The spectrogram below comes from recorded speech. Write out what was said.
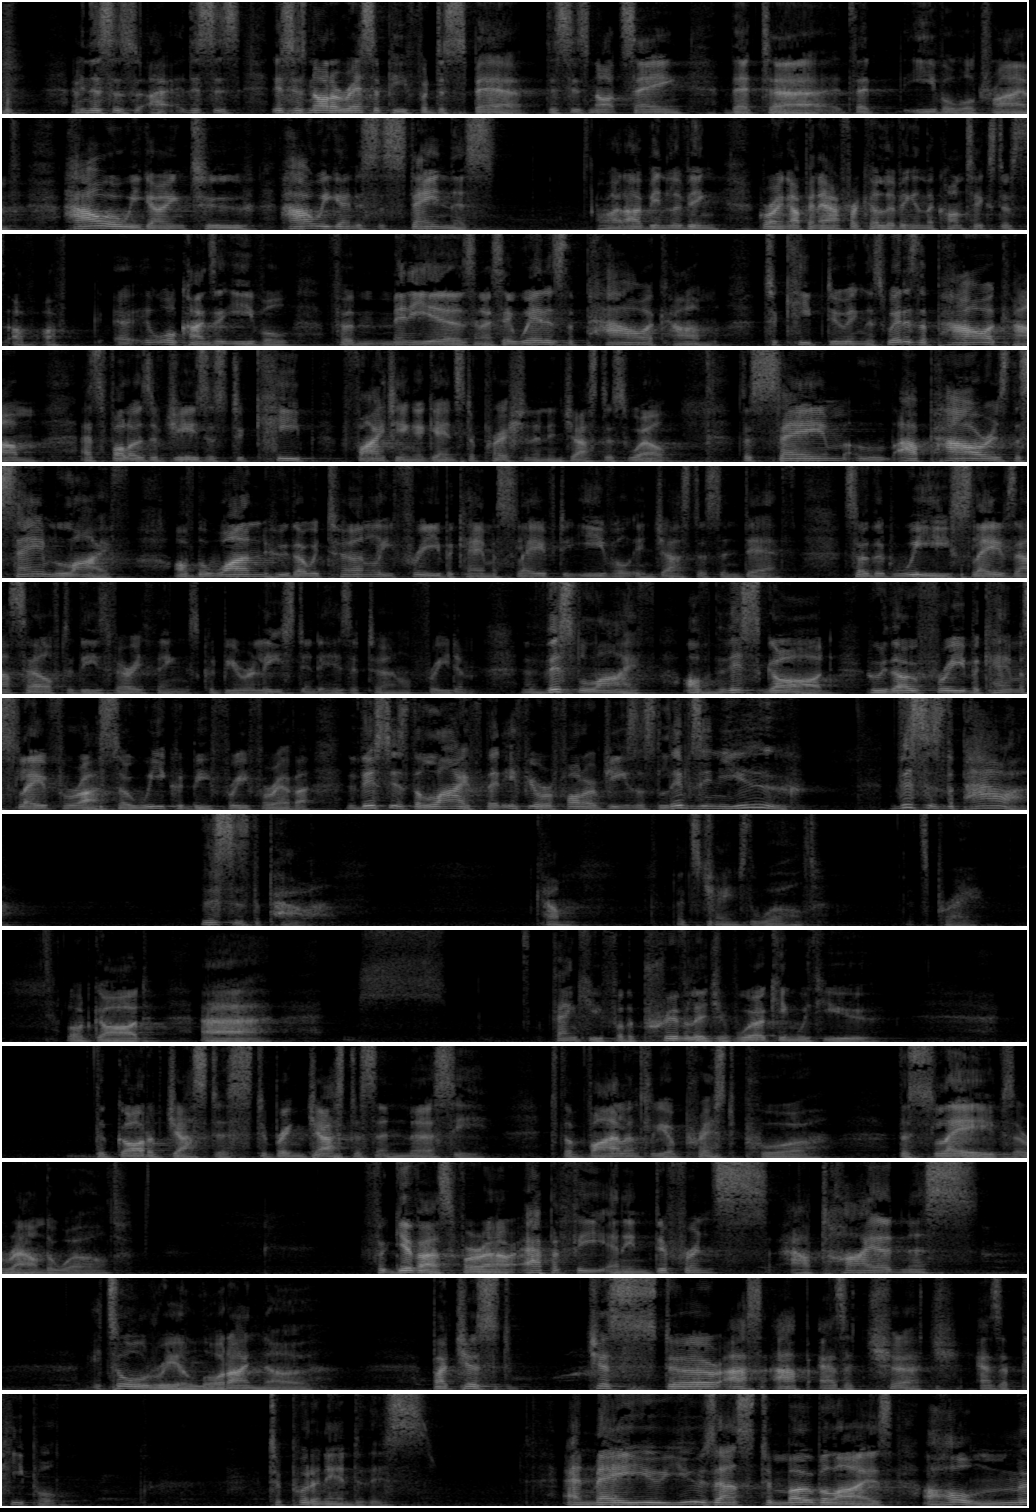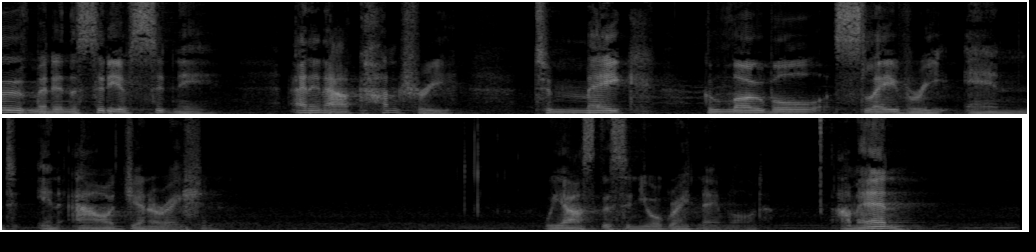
I mean, this is, uh, this, is, this is not a recipe for despair. This is not saying that, uh, that evil will triumph. How are we going to, how are we going to sustain this? Right, I've been living, growing up in Africa, living in the context of, of, of uh, all kinds of evil for many years. And I say, where does the power come to keep doing this? Where does the power come as followers of Jesus to keep fighting against oppression and injustice? Well, the same, our power is the same life of the one who, though eternally free, became a slave to evil, injustice, and death, so that we, slaves ourselves to these very things, could be released into his eternal freedom. This life of this God, who, though free, became a slave for us, so we could be free forever. This is the life that, if you're a follower of Jesus, lives in you. This is the power. This is the power. Come, let's change the world. Let's pray. Lord God, uh, thank you for the privilege of working with you, the God of justice, to bring justice and mercy to the violently oppressed poor, the slaves around the world. Forgive us for our apathy and indifference, our tiredness. It's all real, Lord, I know. But just, just stir us up as a church, as a people, to put an end to this. And may you use us to mobilize a whole movement in the city of Sydney and in our country to make global slavery end in our generation. We ask this in your great name, Lord. Amen.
